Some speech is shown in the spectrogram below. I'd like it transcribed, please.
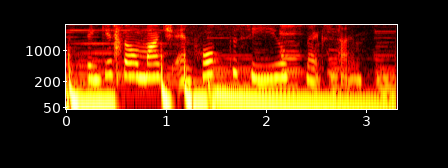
thank you so much and hope to see you next time.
